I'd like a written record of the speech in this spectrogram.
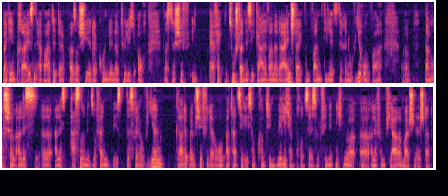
bei den Preisen erwartet der Passagier, der Kunde natürlich auch, dass das Schiff in perfektem Zustand ist, egal wann er da einsteigt und wann die letzte Renovierung war. Äh, da muss schon alles, äh, alles passen und insofern ist das Renovieren gerade beim Schiff wie der Europa tatsächlich so ein kontinuierlicher Prozess und findet nicht nur äh, alle fünf Jahre mal schnell statt.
